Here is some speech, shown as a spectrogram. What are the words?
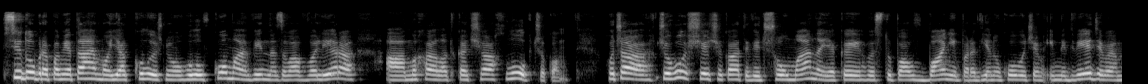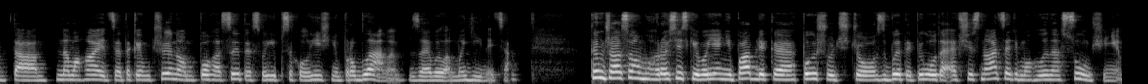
Всі добре пам'ятаємо, як колишнього головкома він називав Валєра, а Михайла Ткача хлопчиком. Хоча чого ще чекати від шоумена, який виступав в бані перед Януковичем і Медведєвим та намагається таким чином погасити свої психологічні проблеми, заявила медійниця. Тим часом російські воєнні пабліки пишуть, що збити пілота F-16 могли на Сумщині.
